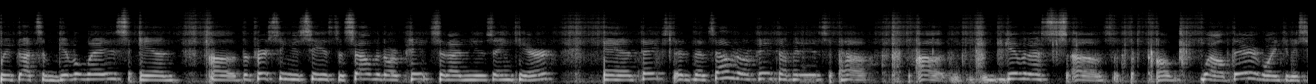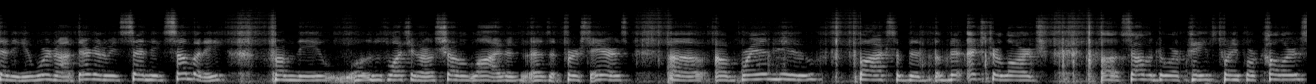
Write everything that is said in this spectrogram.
we've got some giveaways, and uh, the first thing you see is the Salvador paints that I'm using here. And thanks to the Salvador Paint Company has uh, uh, given us, uh, uh, well, they're going to be sending you, we're not, they're going to be sending somebody from the, who's watching our show live as, it first airs, uh, a brand new box of the, of the extra large uh, Salvador paints, 24 colors,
